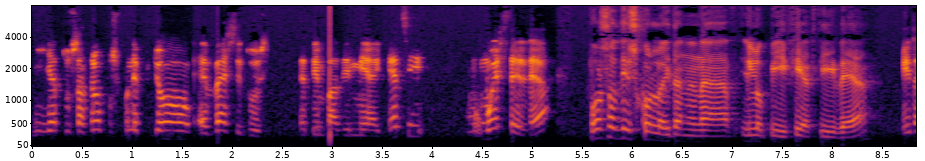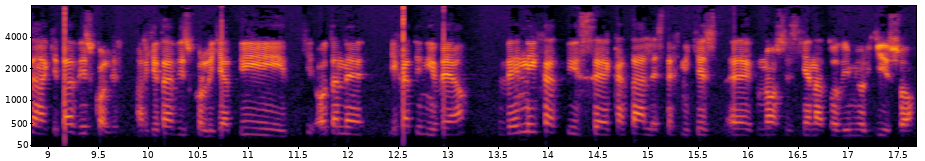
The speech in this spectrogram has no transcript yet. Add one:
για τους ανθρώπους που είναι πιο ευαίσθητους για την πανδημία. Και έτσι μου ήρθε η ιδέα. Πόσο δύσκολο ήταν να υλοποιηθεί αυτή η ιδέα, Ήταν αρκετά δύσκολη. Αρκετά δύσκολη γιατί όταν είχα την ιδέα δεν είχα τις ε, κατάλληλες τεχνικές ε, γνώσεις για να το δημιουργήσω.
